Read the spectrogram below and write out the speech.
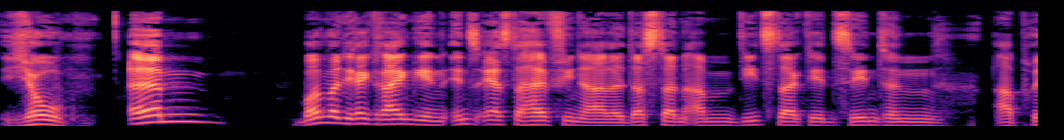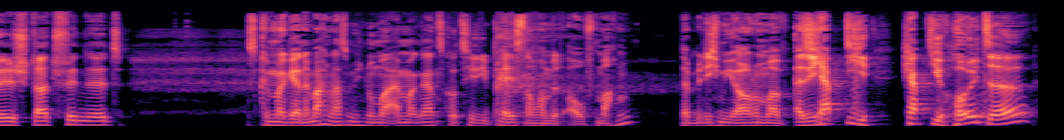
Jo, ähm, wollen wir direkt reingehen ins erste Halbfinale, das dann am Dienstag, den 10. April stattfindet. Das können wir gerne machen. Lass mich nur mal einmal ganz kurz hier die Plays nochmal mit aufmachen, damit ich mich auch nochmal, also ich habe die, ich habe die heute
